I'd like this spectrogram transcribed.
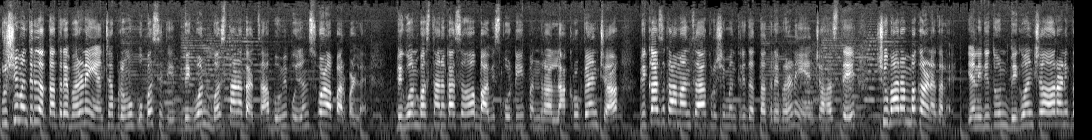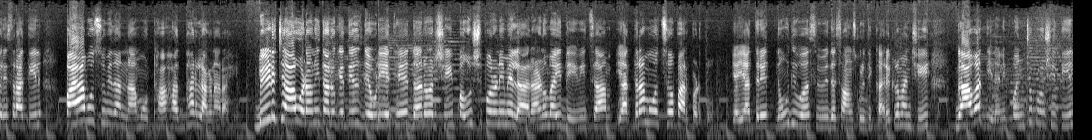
कृषी मंत्री दत्तात्रय भरणे यांच्या प्रमुख उपस्थितीत भिगवण बस स्थानकाचा भूमिपूजन सोहळा पार पडलाय. भिगवण बस स्थानकासह बावीस कोटी पंधरा लाख रुपयांच्या विकास कामांचा कृषी मंत्री दत्तात्रय भरणे यांच्या हस्ते शुभारंभ करण्यात आलाय. या निधीतून भिगवण शहर आणि परिसरातील पायाभूत सुविधांना मोठा हातभार लागणार आहे. बीडच्या वडवणी तालुक्यातील देवडी येथे दरवर्षी पौष पौर्णिमेला राणूबाई देवीचा यात्रा महोत्सव पार पडतो. या यात्रेत नऊ दिवस विविध सांस्कृतिक कार्यक्रमांची गावातील आणि पंचक्रोशीतील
